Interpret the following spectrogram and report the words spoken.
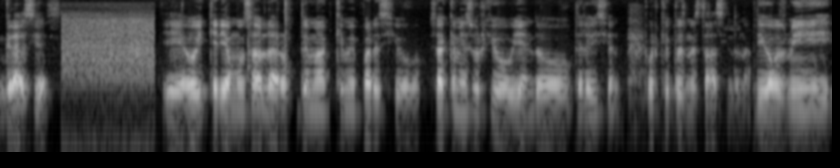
Gracias. Eh, hoy queríamos hablar un tema que me pareció, o sea, que me surgió viendo televisión, porque pues no estaba haciendo nada. Digamos, mi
